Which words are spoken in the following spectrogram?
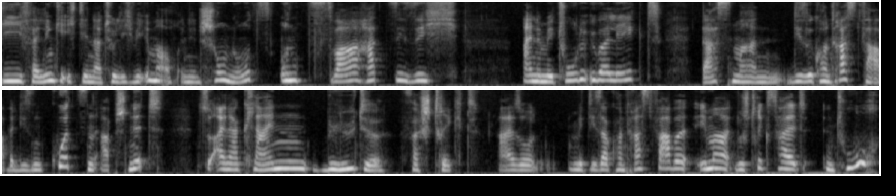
Die verlinke ich dir natürlich wie immer auch in den Shownotes. Und zwar hat sie sich eine Methode überlegt, dass man diese Kontrastfarbe, diesen kurzen Abschnitt zu einer kleinen Blüte verstrickt. Also mit dieser Kontrastfarbe immer, du strickst halt ein Tuch,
